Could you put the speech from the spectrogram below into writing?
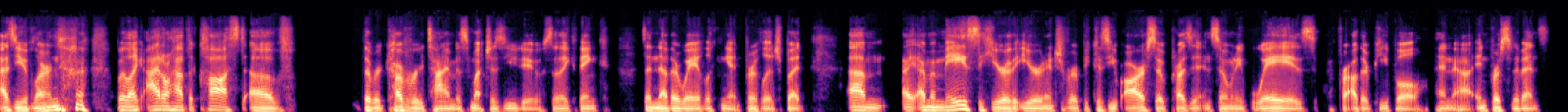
as you've learned. but like, I don't have the cost of the recovery time as much as you do. So I think it's another way of looking at privilege. But um, I, I'm amazed to hear that you're an introvert because you are so present in so many ways for other people and uh, in-person events.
